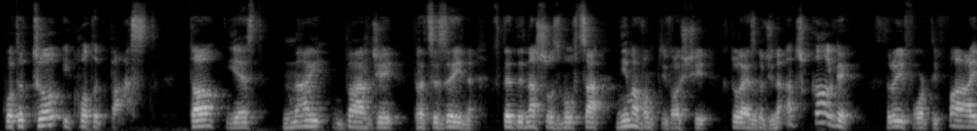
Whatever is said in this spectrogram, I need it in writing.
Quarter to i quarter past. To jest najbardziej precyzyjne. Wtedy nasz rozmówca nie ma wątpliwości, która jest godzina, aczkolwiek 3.45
